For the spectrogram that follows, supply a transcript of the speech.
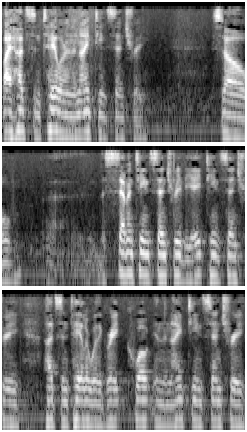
by Hudson Taylor in the 19th century. So, uh, the 17th century, the 18th century, Hudson Taylor with a great quote in the 19th century.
